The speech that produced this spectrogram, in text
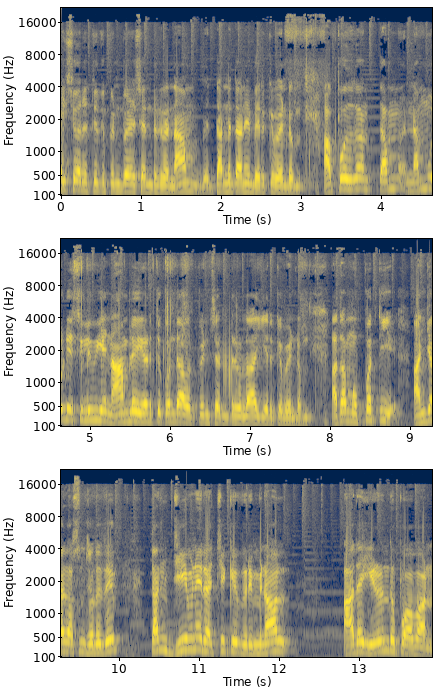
ஐஸ்வர்யத்திற்கு பின்பு சென்றுகிற நாம் தன்னைத்தானே வெறுக்க வேண்டும். அப்போதுதான் தம் நம்முடைய சிலுவையை நாமளே எடுத்துக்கொண்டு அவர் பின் சென்றுகளாக இருக்க வேண்டும். அதான் முப்பத்தி அஞ்சாவது வருஷம் சொல்லுது தன் ஜீவனை ரட்சிக்க விரும்பினால் அதை இழந்து போவான்.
